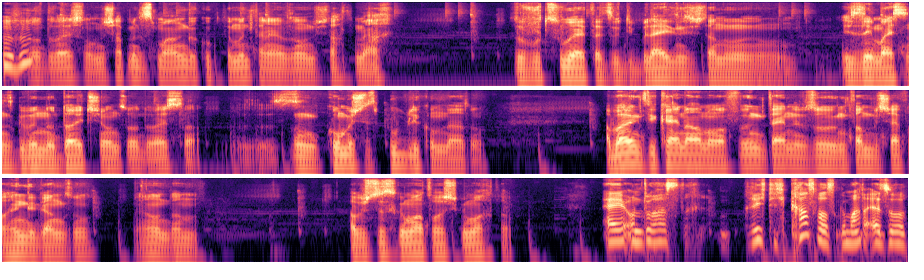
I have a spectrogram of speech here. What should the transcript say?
so, du weißt, und ich habe mir das mal angeguckt im Internet so, und ich dachte mir, ach, so wozu halt, also die beleidigen sich dann nur. Ich sehe meistens gewinnen nur Deutsche und so, du weißt, so. das ist ein komisches Publikum da so. Aber irgendwie, keine Ahnung, auf irgendeine, so, irgendwann bin ich einfach hingegangen so, ja, und dann habe ich das gemacht, was ich gemacht habe. Ey, und du hast richtig krass was gemacht. Also,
